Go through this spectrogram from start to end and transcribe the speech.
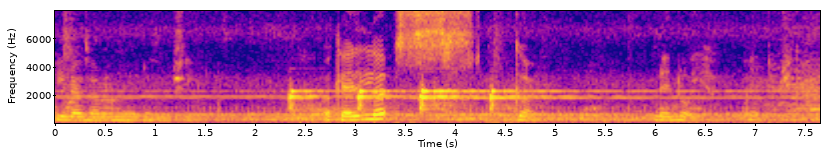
she knows I'm in here, doesn't she? Okay, let's go. No, not yet. Wait she comes.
